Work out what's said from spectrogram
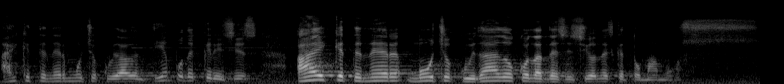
Hay que tener mucho cuidado en tiempos de crisis, hay que tener mucho cuidado con las decisiones que tomamos.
